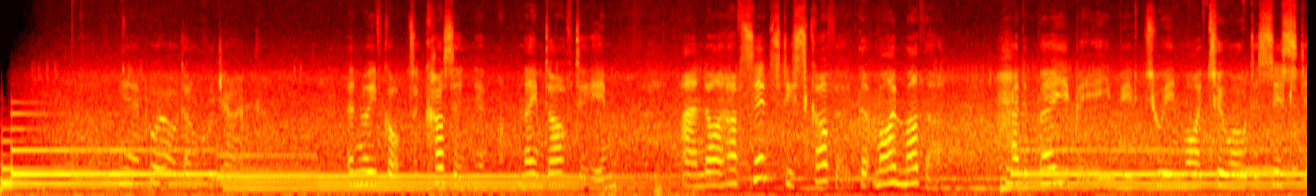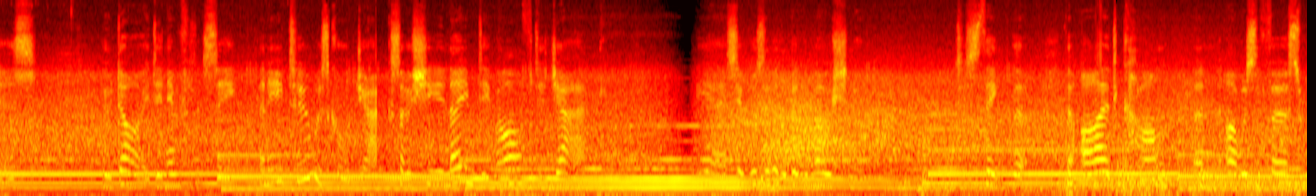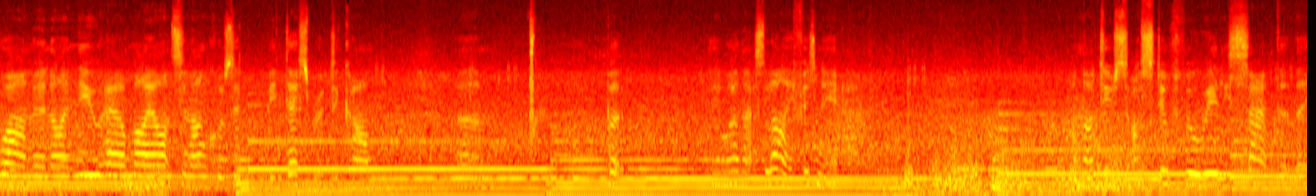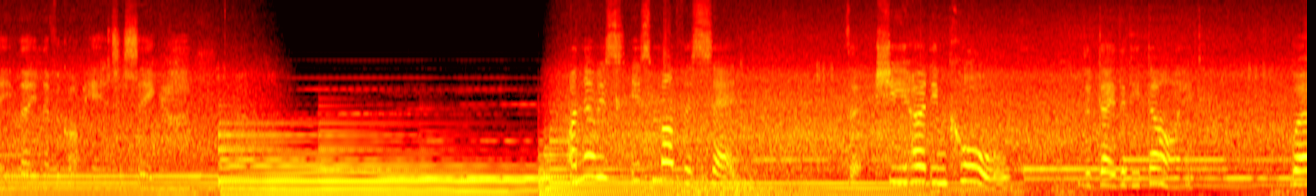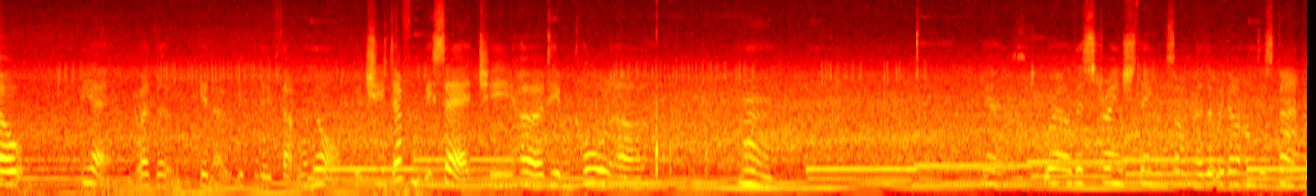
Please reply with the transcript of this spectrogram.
Yeah, poor old Uncle Jack. And we've got a cousin named after him. And I have since discovered that my mother had a baby between my two older sisters who died in infancy. And he too was called Jack, so she named him after Jack. Yes, it was a little bit emotional. Just think that, that I'd come and I was the first one, and I knew how my aunts and uncles had been desperate to come. Um, but, well, that's life, isn't it? And I do, I still feel really sad that they, they never got here to see. I know his, his mother said that she heard him call the day that he died. Well, yeah, whether, you know, you believe that or not, but she definitely said she heard him call her. Hmm. Yes, well, there's strange things, aren't there, that we don't understand.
